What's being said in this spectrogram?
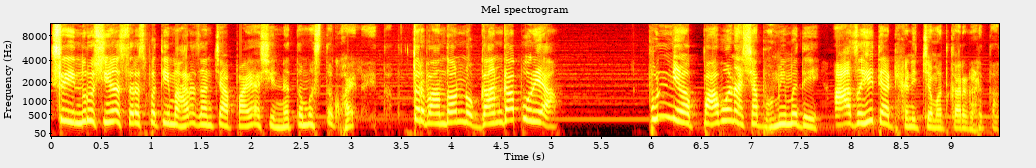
श्री नृसिंह सरस्वती महाराजांच्या पायाशी नतमस्तक व्हायला येतात. तर बांधवांनो गाणगापूर या पुण्य पावन अशा भूमीमध्ये आजही त्या ठिकाणी चमत्कार घडतात.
